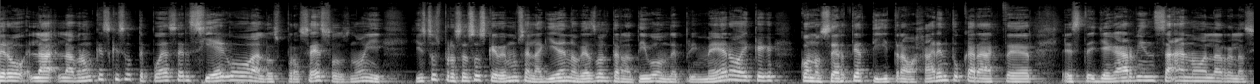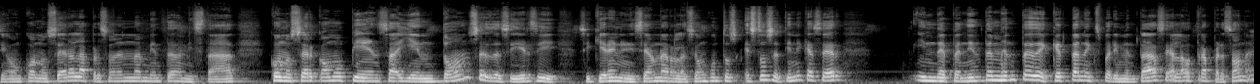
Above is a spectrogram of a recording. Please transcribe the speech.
Pero la, bronca es que eso te puede hacer ciego a los procesos, ¿no? Y, y, estos procesos que vemos en la guía de noviazgo alternativo, donde primero hay que conocerte a ti, trabajar en tu carácter, este, llegar bien sano a la relación, conocer a la persona en un ambiente de amistad, conocer cómo piensa y entonces decidir si, si quieren iniciar una relación juntos. Esto se tiene que hacer independientemente de qué tan experimentada sea la otra persona.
